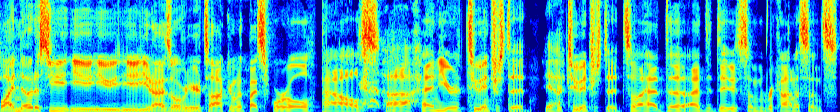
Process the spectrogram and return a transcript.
well, I noticed you, you, you, you know, I was over here talking with my squirrel pals, uh, and you're too interested. Yeah, you're too interested. So I had to, I had to do some reconnaissance.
